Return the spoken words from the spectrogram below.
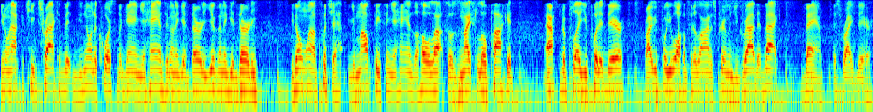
You don't have to keep track of it. You know in the course of a game your hands are going to get dirty. You're going to get dirty. You don't want to put your, your mouthpiece in your hands a whole lot, so it's a nice little pocket. After the play, you put it there. Right before you walk up to the line of scrimmage, you grab it back. Bam, it's right there.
